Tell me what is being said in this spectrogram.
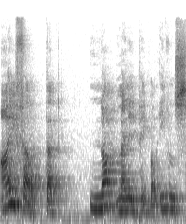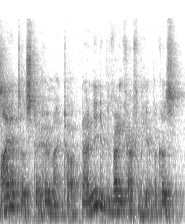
I felt that not many people, even scientists to whom I talked, now I need to be very careful here because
